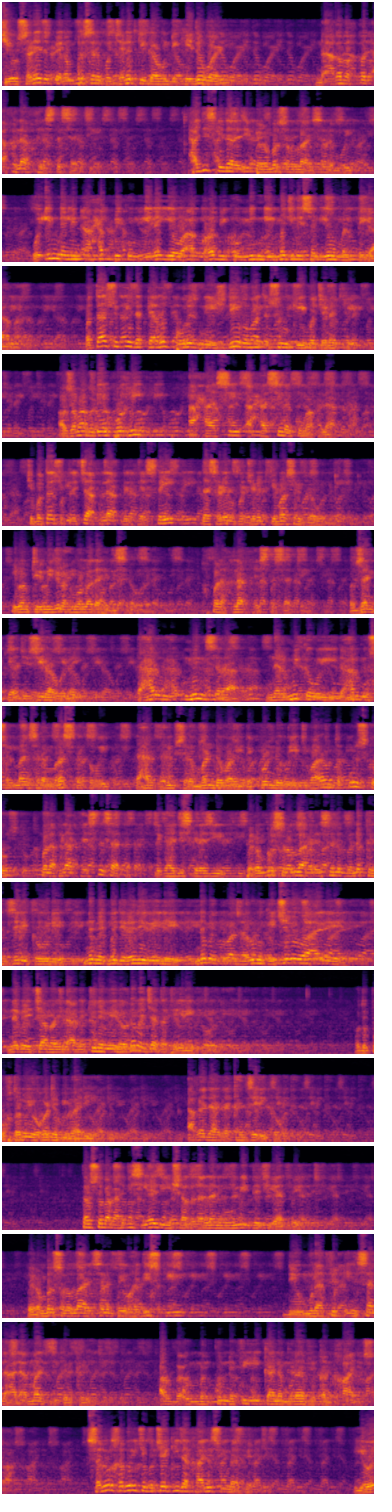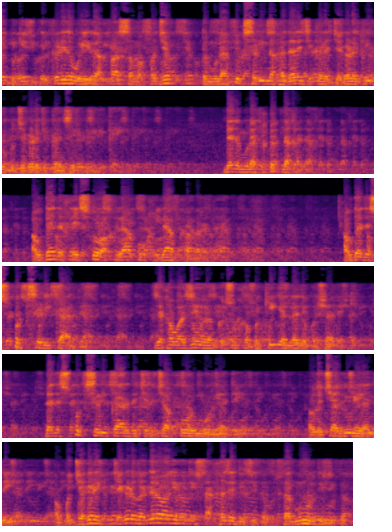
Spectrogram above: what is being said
چې یو سړی د پیغمبر سره په جنت کې ګاونډي کېدو غواړي، نو هغه به خپل اخلاق ښایسته ساتي. حدیث کې دا راځي، پیغمبر صلی الله علیه وسلم وايي، و ان من احبکم الی و اقربکم مني مجلسا یوم القیامة، په تاسو کې د قیامت په ورځ نژدې به ماته څوک وي په جنت کې؟ او زما به ډیر خوښی احاسی احاسی نه کوم اخلاق چی په تاسو کی د چا اخلاق ډیر ښایسته یی دا سړی به په جنت کی ما سره ګاونډی یی امام ترمذی رحمه الله دا حدیث راوړی خپل اخلاق ښایسته ساتی په ځان کی عاجزی راولی د هر مؤمن سره نرمی کوی د هر مسلمان سره مرسته کوی د هر غریب سره منډه وایی د کونډی او د یتیمانو تپوس کوی خپل اخلاق ښایسته ساته ځکه حدیث کې راځي، پیغمبر صلی الله علیه وسلم به نه کنځلې کولې، نه به یې بدې ردې ویلې، نه به یې په بازارونو کې چغې وهلې، نه به یې چا باندې لعنتونه ویل او نه به یې چا ته ښېرې کولې. خو د پښتنو یو غټه بیماري هغه دا ده کنځلې کول. تاسو ته به هغه حدیث یاد وي ان شاءالله د الله نه مې امید ده چې یاد به یې راځي پیغمبر صلی الله علیه وسلم په یو حدیث کې د یو منافق انسان علامات ذکر کړي دي اربع من کن فيه کان منافقا خالصا سلور خبرې چې بچا کی دا خالص منافق دی یو یې پکې ذکر کړی دا وایي دا خاصه مفجر د منافق سړی نه خدای چې کله جګړه کوي نو په جګړه کې کنځلې ډېرې کوي دا د منافقت نښه ده او دا د ښایستو اخلاقو خلاف خبره ده او دا د سپک سړي کار دی. زه ښه واضح وایم که څوک خپه کېږي الله دې خوشحاله کړي. دا د سپک سړي کار دی چې د چا خور مور یادوي او د چا لور یادوي او په جګړه کې جګړه به دې روانه وي نو دې ستا ښځه دې ځي کوه ستا مور دې ځي کوه.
